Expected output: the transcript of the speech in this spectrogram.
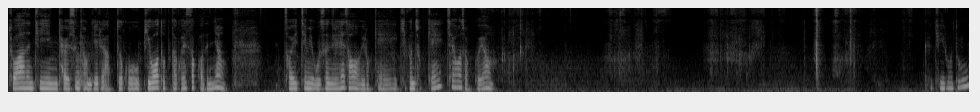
좋아하는 팀 결승 경기를 앞두고 비워뒀다고 했었거든요. 저희 팀이 우승을 해서 이렇게 기분 좋게 채워졌고요. 뒤로도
